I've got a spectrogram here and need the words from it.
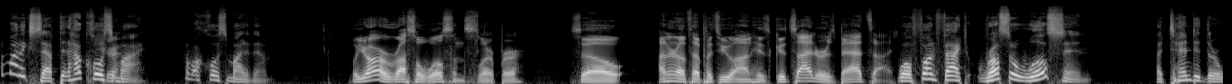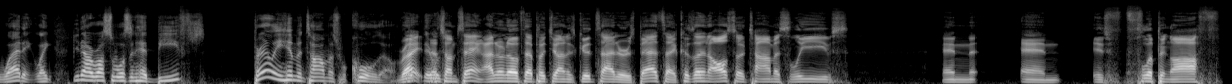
I might accept it. How close Sure. am I? How close am I to them? Well, you are a Russell Wilson slurper, so I don't know if that puts you on his good side or his bad side. Well, fun fact: Russell Wilson attended their wedding. Like, you know, how Russell Wilson had beefs. Apparently, him and Thomas were cool though. Right. They- they That's were- what I'm saying. I don't know if that puts you on his good side or his bad side because then also Thomas leaves and and is flipping off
